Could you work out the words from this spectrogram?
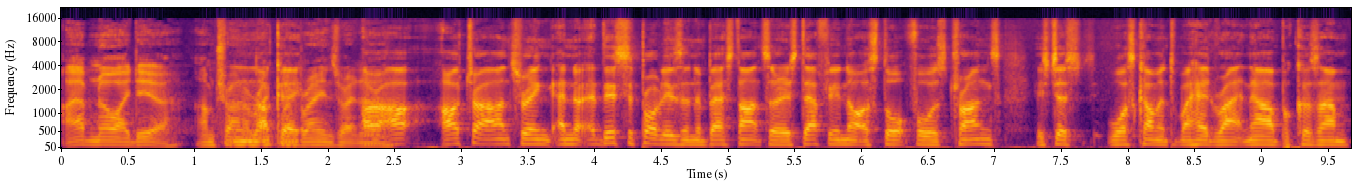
I have no idea. I'm trying to mm, rack okay. my brains right now. All right, I'll, I'll, try answering. And this is probably isn't the best answer. It's definitely not as thoughtful as Trung's. It's just what's coming to my head right now because I'm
